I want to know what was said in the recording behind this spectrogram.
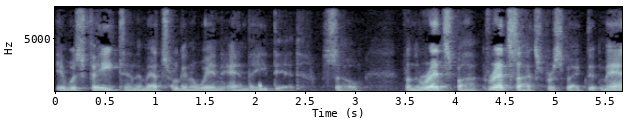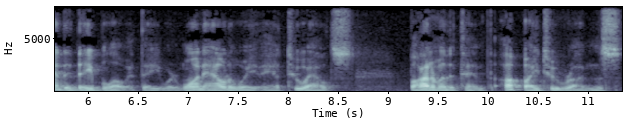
it was fate, and the Mets were going to win, and they did. So. From the Red, spot, Red Sox perspective, man, did they blow it. They were one out away. They had two outs bottom of the 10th, up by two runs,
